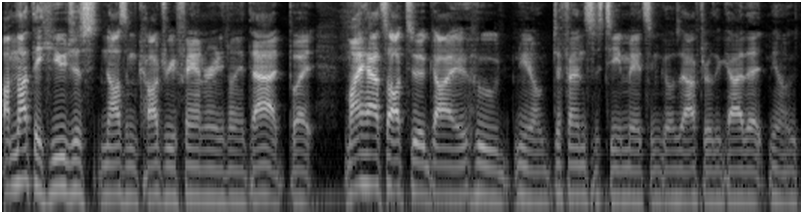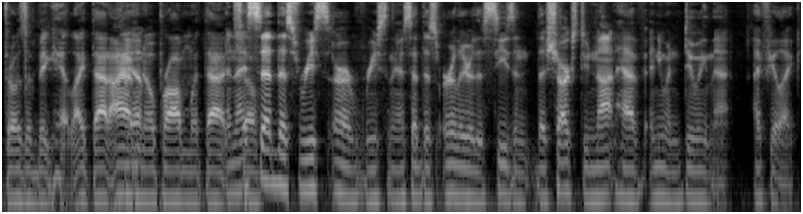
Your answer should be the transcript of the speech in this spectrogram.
I'm not the hugest Nazem Kadri fan or anything like that, but my hat's off to a guy who you know defends his teammates and goes after the guy that you know throws a big hit like that. I have Yep. no problem with that. And I said this rec- recently. I said this earlier this season. The Sharks do not have anyone doing that. I feel like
